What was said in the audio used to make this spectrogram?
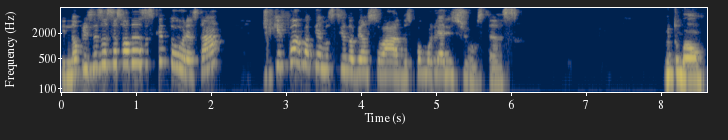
e não precisa ser só das escrituras, tá? De que forma temos sido abençoados por mulheres justas? Muito bom.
